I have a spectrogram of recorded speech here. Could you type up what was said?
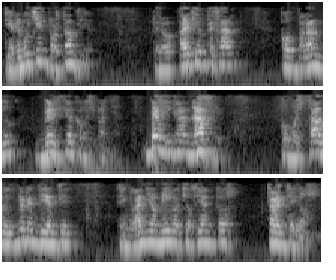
tiene mucha importancia. Pero hay que empezar comparando Bélgica con España. Bélgica nace como Estado independiente en el año 1832.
